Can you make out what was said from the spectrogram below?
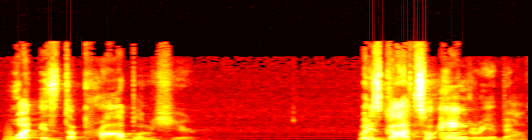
what is the problem here? What is God so angry about?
